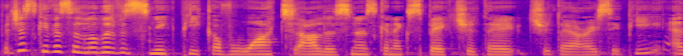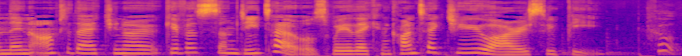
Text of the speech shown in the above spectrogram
But just give us a little bit of a sneak peek of what our listeners can expect should they, should they RSVP. And then after that, you know, give us some details where they can contact you, RSVP. Cool.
